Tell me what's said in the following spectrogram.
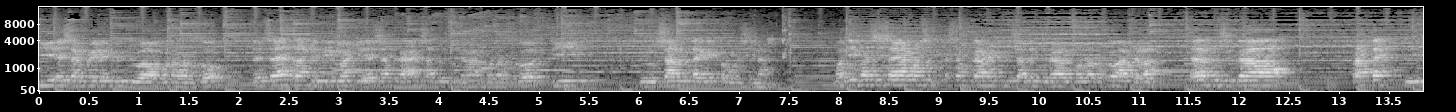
di SMP Negeri 2 Ponorogo dan saya telah diterima di SMKN 1 Jenangan Ponorogo di jurusan Teknik Permesinan. Motivasi saya masuk SMK Negeri 1 Jenangan Ponorogo adalah saya lebih suka praktek di,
